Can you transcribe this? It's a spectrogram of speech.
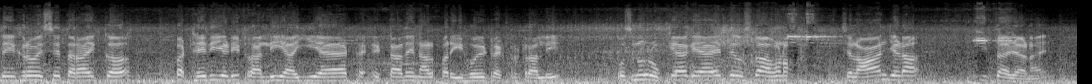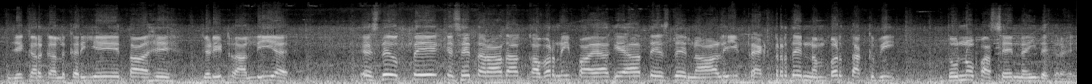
ਦੇਖ ਰਹੇ ਹੋ ਇਸੇ ਤਰ੍ਹਾਂ ਇੱਕ ਭੱਠੇ ਦੀ ਜਿਹੜੀ ਟਰਾਲੀ ਆਈ ਹੈ ਇੱਟਾਂ ਦੇ ਨਾਲ ਭਰੀ ਹੋਈ ਟਰੈਕਟਰ ਟਰਾਲੀ ਉਸ ਨੂੰ ਰੋਕਿਆ ਗਿਆ ਹੈ ਤੇ ਉਸ ਦਾ ਹੁਣ ਚਲਾਨ ਜਿਹੜਾ ਕੀਤਾ ਜਾਣਾ ਹੈ। ਜੇਕਰ ਗੱਲ ਕਰੀਏ ਤਾਂ ਇਹ ਜਿਹੜੀ ਟਰਾਲੀ ਹੈ ਇਸ ਦੇ ਉੱਤੇ ਕਿਸੇ ਤਰ੍ਹਾਂ ਦਾ ਕਵਰ ਨਹੀਂ ਪਾਇਆ ਗਿਆ ਤੇ ਇਸ ਦੇ ਨਾਲ ਹੀ ਟਰੈਕਟਰ ਦੇ ਨੰਬਰ ਤੱਕ ਵੀ ਦੋਨੋਂ ਪਾਸੇ ਨਹੀਂ ਦਿਖ ਰਹੇ।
